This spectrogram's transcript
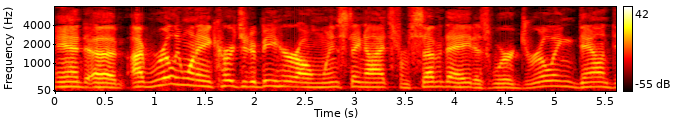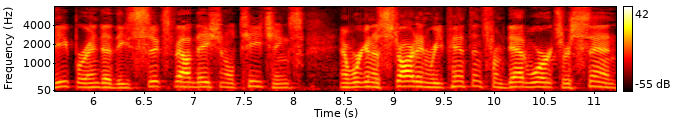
and uh, I really want to encourage you to be here on Wednesday nights from seven to eight as we're drilling down deeper into these six foundational teachings, and we're going to start in repentance from dead works or sin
